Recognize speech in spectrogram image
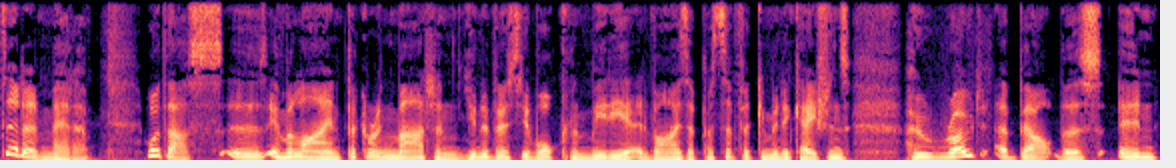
did it matter? With us is Emmeline Pickering Martin, University of Auckland media advisor, Pacific Communications, who wrote about this in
